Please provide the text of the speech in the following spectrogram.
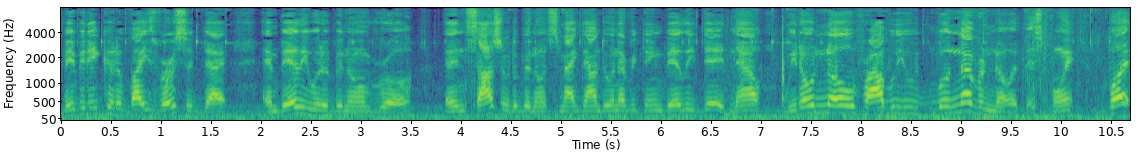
Maybe they could have vice versa that, and bayley would have been on Raw, and Sasha would have been on SmackDown doing everything Bayley did. Now, we don't know, probably we'll never know at this point, but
